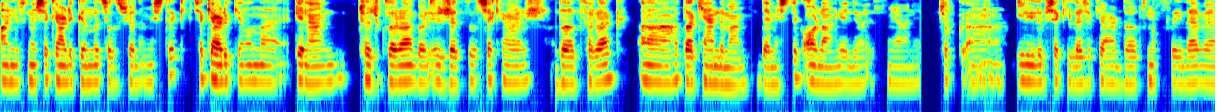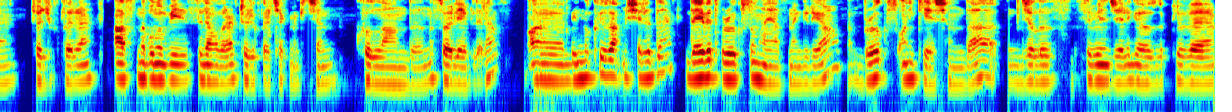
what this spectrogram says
annesinin şeker dükkanında çalışıyor demiştik. Şeker dükkanına gelen çocuklara böyle ücretsiz şeker dağıtarak e, hatta Candyman demiştik. Oradan geliyor ismi yani çok e, ilgili bir şekilde şeker dağıtmasıyla ve çocukları aslında bunu bir silah olarak çocukları çekmek için kullandığını söyleyebiliriz. E, 1967'de David Brooks'un hayatına giriyor. Brooks 12 yaşında, cılız, sivilceli gözlüklü ve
